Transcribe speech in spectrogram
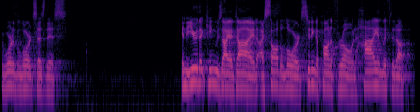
The word of the Lord says this In the year that King Uzziah died, I saw the Lord sitting upon a throne, high and lifted up,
